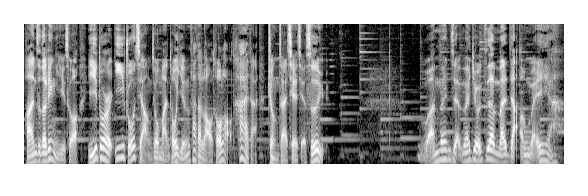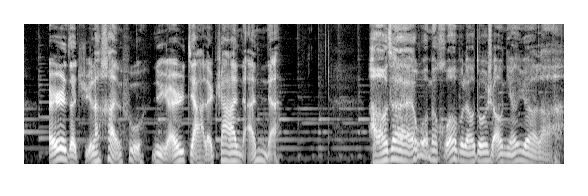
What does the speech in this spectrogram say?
盘子的另一侧，一对衣着讲究、满头银发的老头老太太正在窃窃私语：“我们怎么就这么倒霉呀？儿子娶了悍妇，女儿嫁了渣男呢。好在我们活不了多少年月了。”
